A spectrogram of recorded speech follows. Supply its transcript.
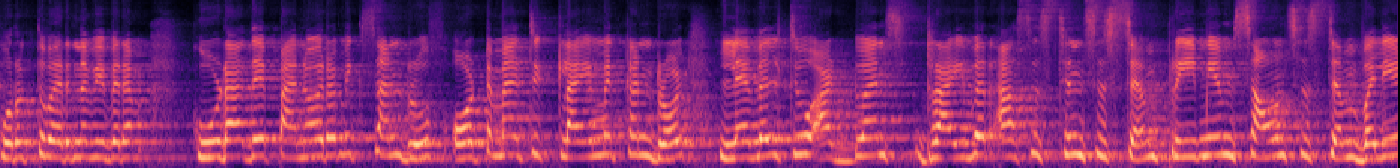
പുറത്തു വരുന്ന വിവരം. കൂടാതെ panoramic sunroof automatic climate control level two advance driver assistance system premium sound system വലിയ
